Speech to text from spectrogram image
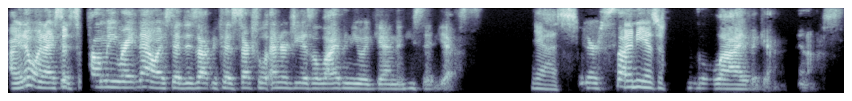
I know. And I said, So tell me right now. I said, Is that because sexual energy is alive in you again? And he said, Yes. Yes. There's And he has a alive again in us.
